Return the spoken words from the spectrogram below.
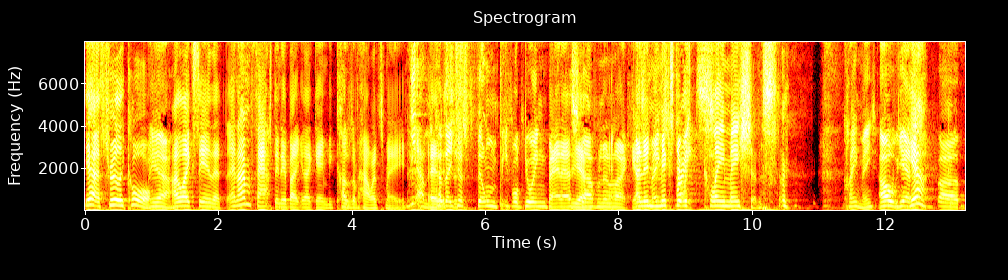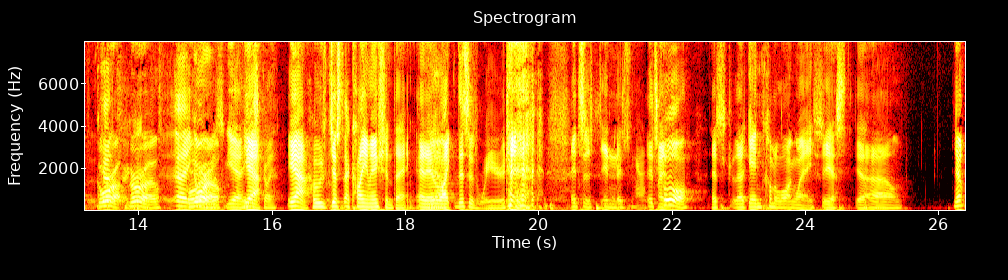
Yeah, it's really cool. Yeah. I like seeing that, and I'm fascinated by that game because of how it's made. Yeah, because they just, film people doing badass Yeah. stuff, and then like, and then mixed sprites. it with claymations. claymation. Oh yeah, Yeah. Uh, Goro, Goro, uh, Goro yeah, yeah, clay. Yeah. Who's just a claymation thing, and then Yeah. like this is weird. It's just, in, it's it's I- cool. It's that game's come a long ways. Yes. Yeah. Um, yep,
